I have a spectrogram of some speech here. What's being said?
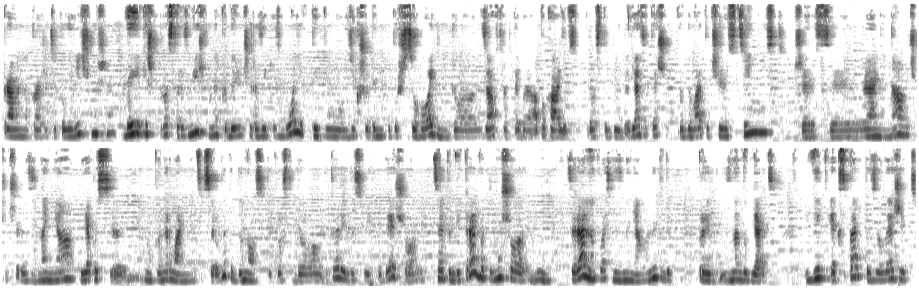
правильно кажуть, екологічніше. Деякі ж просто розумієш, вони продають через якісь болі. Типу, якщо ти не купиш сьогодні, то завтра в тебе апокаліпсис просто буде. Я за те, щоб продавати через цінність. Через е, реальні навички, через знання, якось е, ну по-нормальному це все робити, доносити просто до аудиторії, до своїх людей, що це тобі треба, тому що ну це реально класні знання. Вони тобі знадобляться. Від експерта залежить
